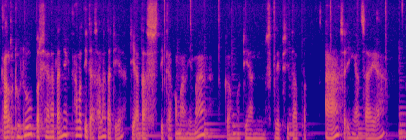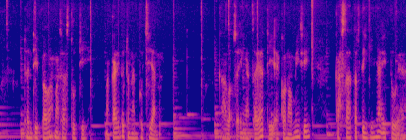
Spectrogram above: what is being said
Kalau dulu persyaratannya kalau tidak salah tadi ya di atas 3,5 kemudian skripsi dapat A seingat saya dan di bawah masa studi. Maka itu dengan pujian. Kalau seingat saya di ekonomi sih kasta tertingginya itu ya.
